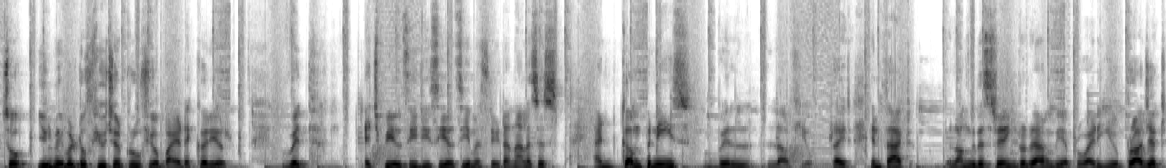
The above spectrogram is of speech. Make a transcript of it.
So you'll be able to future-proof your biotech career with HPLC, GCLC, MS data analysis, and companies will love you, right? In fact, along with this training program, we are providing you a project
